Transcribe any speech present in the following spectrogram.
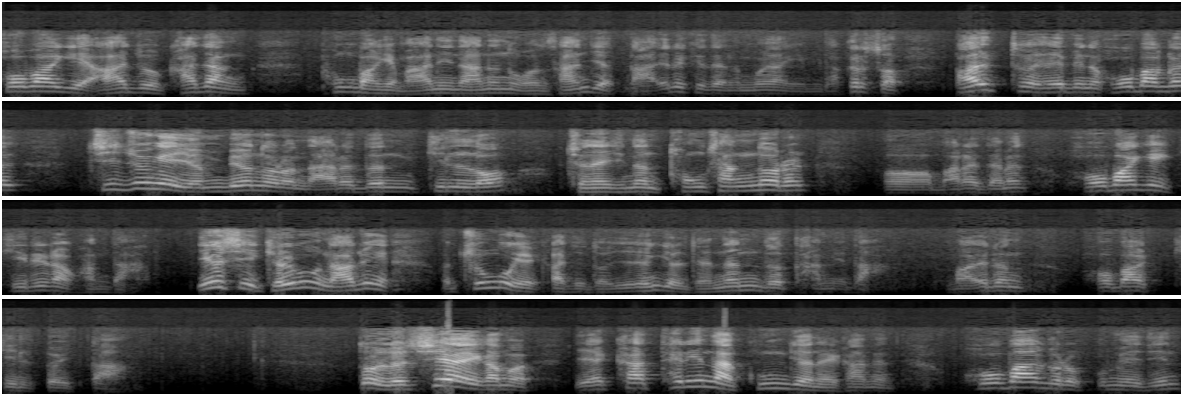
호박이 아주 가장 풍부하게 많이 나는 원산지였다. 이렇게 되는 모양입니다. 그래서 발트 해변의 호박을 지중해 연변으로 나르던 길로 전해지는 통상로를 어, 말하자면 호박의 길이라고 한다. 이것이 결국 나중에 중국에까지도 연결되는 듯 합니다. 뭐 이런 호박길도 있다. 또 러시아에 가면 예카테리나 궁전에 가면 호박으로 꾸며진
